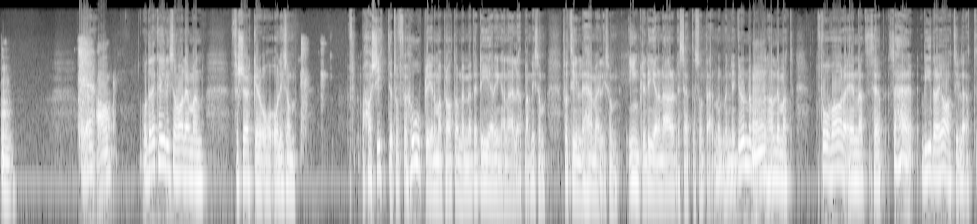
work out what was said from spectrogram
Mm. Och, det, Ja, och det där kan ju liksom vara där man försöker och, och liksom ha kittet och få ihop det genom att prata om det med värderingarna eller att man liksom får till det här med liksom inkluderande arbetssätt och sånt där. Men, men i grund och botten handlar det om att få var och en att säga att så här bidrar jag till att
